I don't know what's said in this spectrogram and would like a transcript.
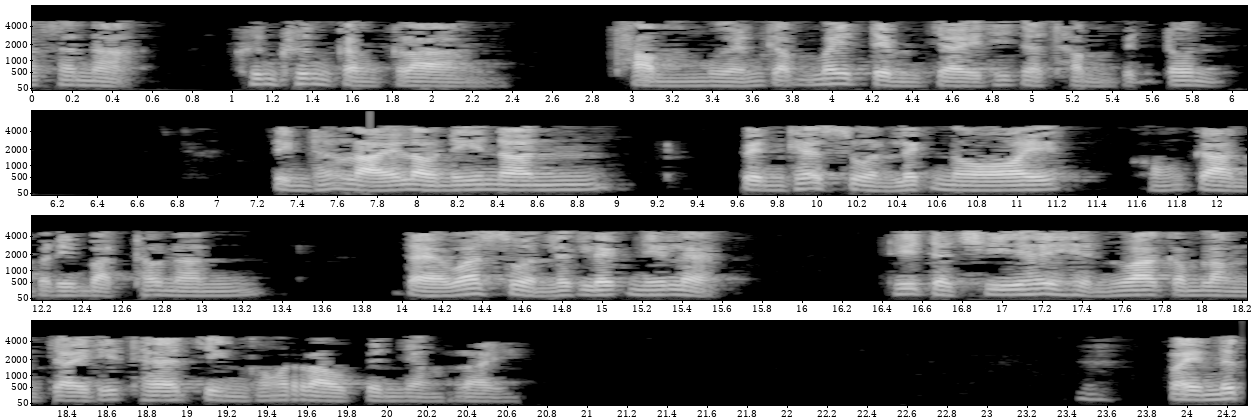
ลักษณะครึ่งครึ่งกลางกลางทำเหมือนกับไม่เต็มใจที่จะทำเป็นต้น สิ่งทั้งหลายเหล่านี้นั้นเป็นแค่ส่วนเล็กน้อยของการปฏิบัติเท่านั้น แต่ว่าส่วนเล็กๆนี้แหละ ที่จะชี้ให้เห็นว่ากำลังใจที่แท้จริงของเราเป็นอย่างไร ไปนึก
